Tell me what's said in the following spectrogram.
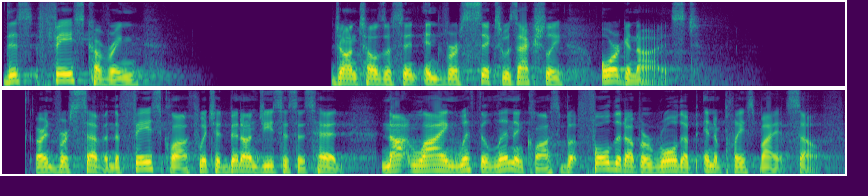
This face covering, John tells us in, in verse 6, was actually organized or in verse 7, the face cloth which had been on Jesus' head, not lying with the linen cloth, but folded up or rolled up in a place by itself.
